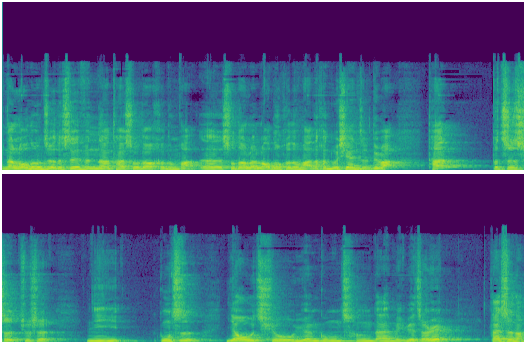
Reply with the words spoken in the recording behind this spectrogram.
那劳动者的身份呢，他受到合同法，呃，受到了劳动合同法的很多限制，对吧？他不支持，就是你公司要求员工承担违约责任，但是呢，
